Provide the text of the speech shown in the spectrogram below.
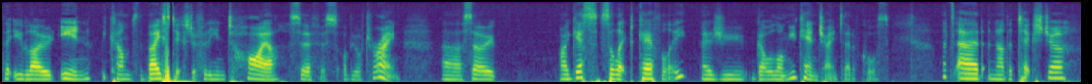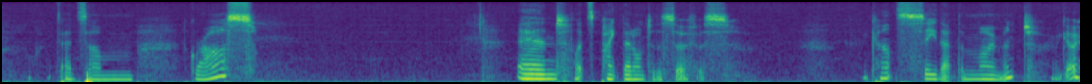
that you load in becomes the base texture for the entire surface of your terrain. Uh, so I guess select carefully as you go along. You can change that of course. Let's add another texture. Let's add some grass. And let's paint that onto the surface. You can't see that at the moment. There we go.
